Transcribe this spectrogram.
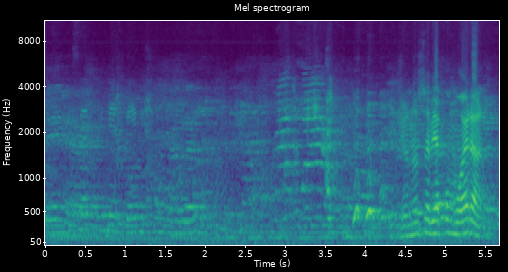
It's like we baby shower. Yo no sabía cómo eran.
